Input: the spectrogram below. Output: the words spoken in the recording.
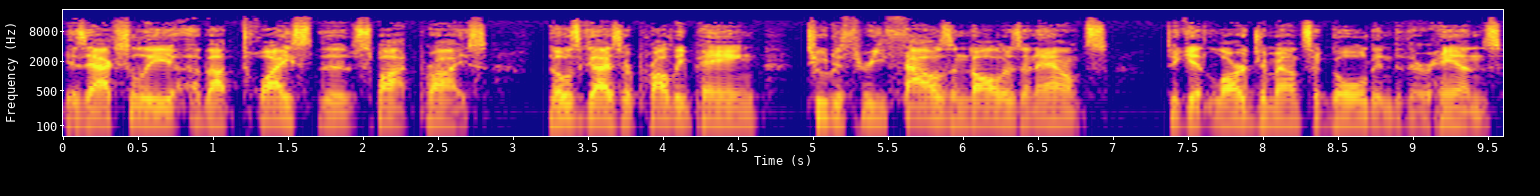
is actually about twice the spot price. Those guys are probably paying two to three thousand dollars an ounce to get large amounts of gold into their hands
